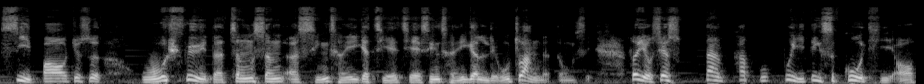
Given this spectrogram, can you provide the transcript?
细胞就是无序的增生而形成一个结节，形成一个瘤状的东西。所以有些，但它不不一定是固体哦，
